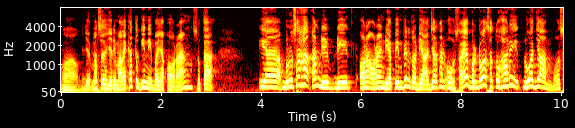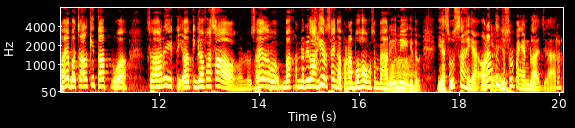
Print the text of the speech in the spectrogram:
Wow. Ya, maksudnya jadi malaikat tuh gini, banyak orang suka ya berusaha kan di, di orang-orang yang dia pimpin atau dia ajarkan, oh saya berdoa satu hari dua jam, oh saya baca Alkitab, wah sehari eh, tiga pasal. Saya bahkan dari lahir saya nggak pernah bohong sampai hari ini gitu. Ya susah ya. Orang tuh justru pengen belajar.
